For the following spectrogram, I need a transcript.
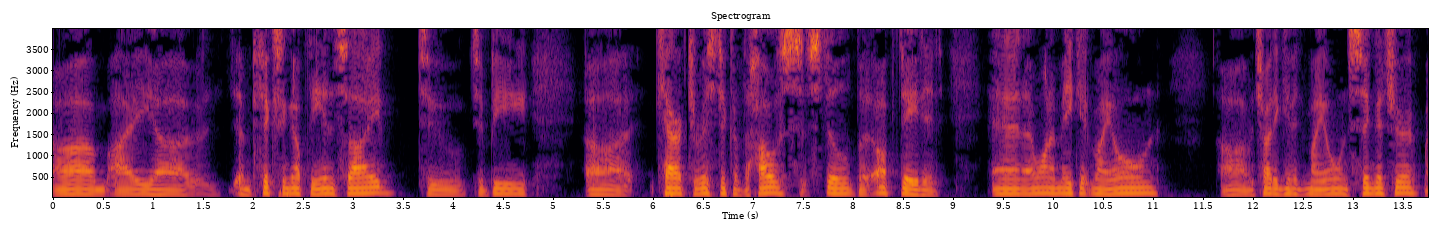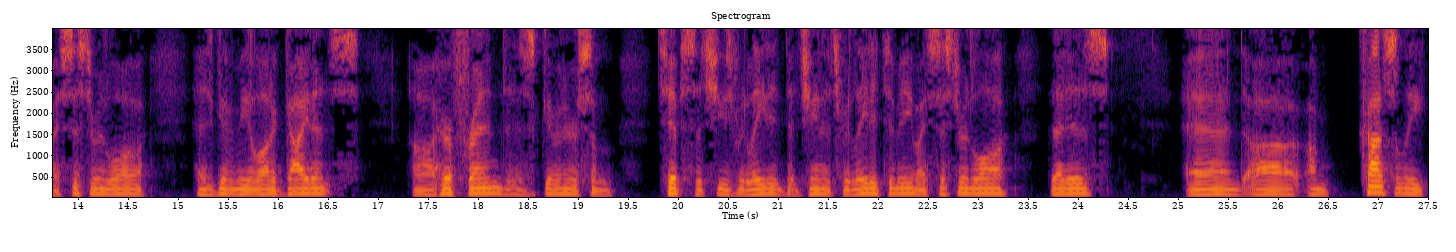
Um, I uh, am fixing up the inside to to be uh, characteristic of the house still, but updated. And I want to make it my own. Um, try to give it my own signature. My sister-in-law has given me a lot of guidance. Uh, her friend has given her some tips that she's related, that Janet's related to me, my sister in law, that is. And uh, I'm constantly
